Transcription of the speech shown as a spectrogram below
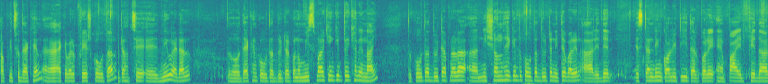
সব কিছু দেখেন একেবারে ফ্রেশ কবুতর। এটা হচ্ছে নিউ অ্যাডাল তো দেখেন কবুতর দুইটার কোনো মিসমার্কিং কিন্তু এখানে নাই। তো কৌতার দুইটা আপনারা নিঃসন্দেহে কিন্তু কৌতার দুইটা নিতে পারেন। আর এদের স্ট্যান্ডিং কোয়ালিটি তারপরে পায়ের ফেদার,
